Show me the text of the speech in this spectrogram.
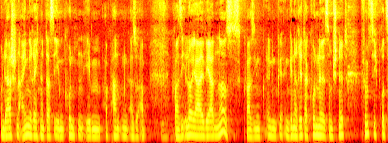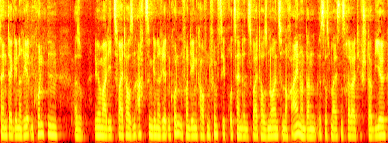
Und da ist schon eingerechnet, dass eben Kunden eben abhanden, also ab quasi illoyal werden. Ne? Das ist quasi ein, ein generierter Kunde ist im Schnitt 50 Prozent der generierten Kunden also nehmen wir mal die 2018 generierten Kunden, von denen kaufen 50 Prozent in 2019 noch ein und dann ist das meistens relativ stabil.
